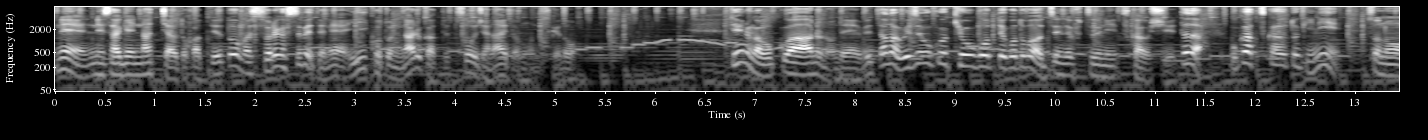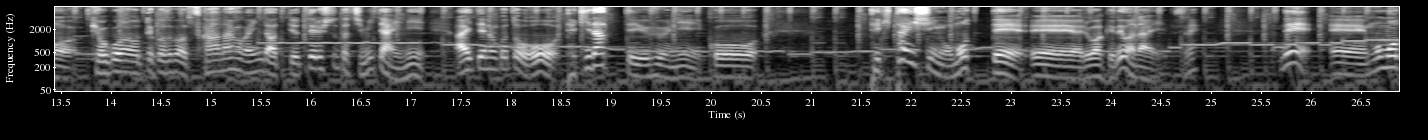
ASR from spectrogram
ね値下げになっちゃうとかっていうと、まあ、それが全てねいいことになるかってそうじゃないと思うんですけどっていうのが僕はあるのでだから別に僕は競合っていう言葉は全然普通に使うしただ僕は使う時にその競合って言葉を使わない方がいいんだって言ってる人たちみたいに相手のことを敵だっていうふうにこう敵対心を持って、えー、やるわけではないんですね。で、えー、ももっ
